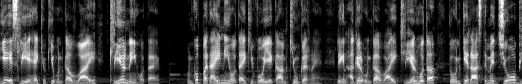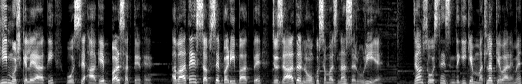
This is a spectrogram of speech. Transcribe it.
ये इसलिए है क्योंकि उनका वाई क्लियर नहीं होता है। उनको पता ही नहीं होता है कि वो ये काम क्यों कर रहे हैं। लेकिन अगर उनका वाई क्लियर होता तो उनके रास्ते में जो भी मुश्किलें आती, वो उससे आगे बढ़ सकते थे। अब आते हैं सबसे बड़ी बात पे, जो ज़्यादातर लोगों को समझना ज़रूरी है। जब हम सोचते हैं ज़िंदगी के मतलब के बारे में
